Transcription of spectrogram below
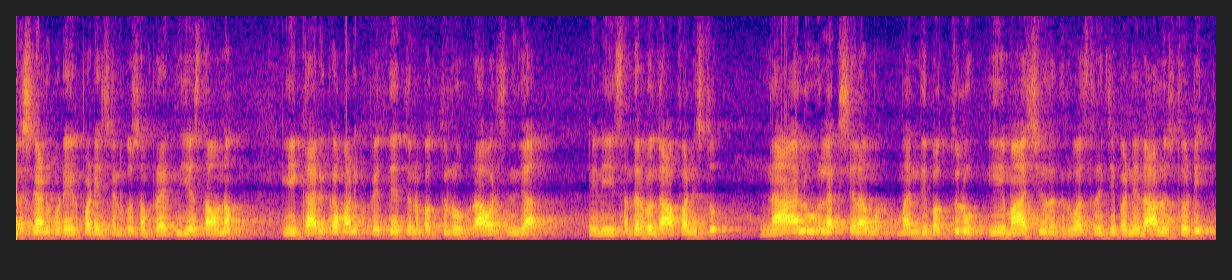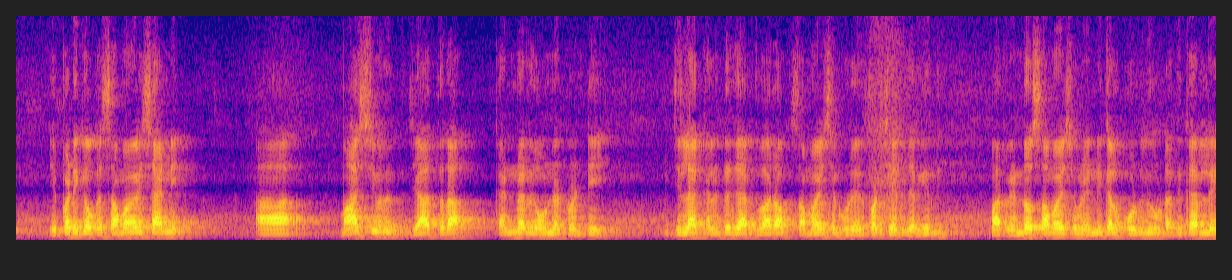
దర్శనాన్ని కూడా ఏర్పాటు కోసం ప్రయత్నం చేస్తూ ఉన్నాం. ఈ కార్యక్రమానికి పెద్ద ఎత్తున భక్తులు రావాల్సిందిగా నేను ఈ సందర్భంగా ఆహ్వానిస్తూ నాలుగు లక్షల మంది భక్తులు ఈ మహాశివరాత్రికి వస్తారని చెప్పని నేను ఆలోచనతోటి ఇప్పటికే ఒక సమావేశాన్ని మహాశివరాత్రి జాతర కన్వీనర్గా ఉన్నటువంటి జిల్లా కలెక్టర్ గారి ద్వారా ఒక సమావేశం కూడా ఏర్పాటు చేయడం జరిగింది. మరి రెండో సమావేశం ఎన్నికల కోడ్లు కూడా అధికారులే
